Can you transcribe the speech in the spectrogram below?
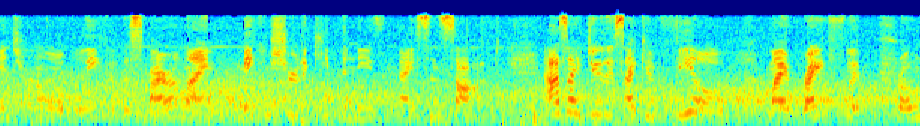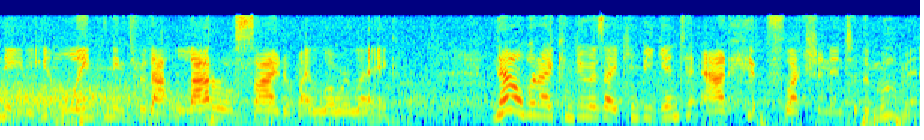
internal oblique of the spiral line, making sure to keep the knees nice and soft. As I do this, I can feel my right foot pronating and lengthening through that lateral side of my lower leg. Now what I can do is I can begin to add hip flexion into the movement.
